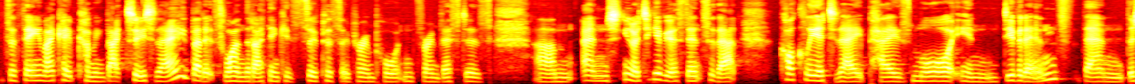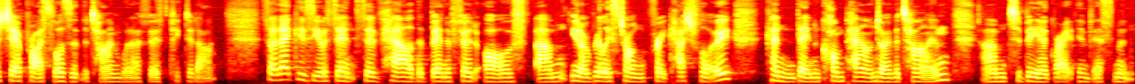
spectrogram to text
It's a theme I keep coming back to today, but it's one that I think is super, super important for investors. Um, and, you know, to give you a sense of that, Cochlear today pays more in dividends than the share price was at the time when I first picked it up. So that gives you a sense of how the benefit of um, you know really strong free cash flow can then compound over time um, to be a great investment.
